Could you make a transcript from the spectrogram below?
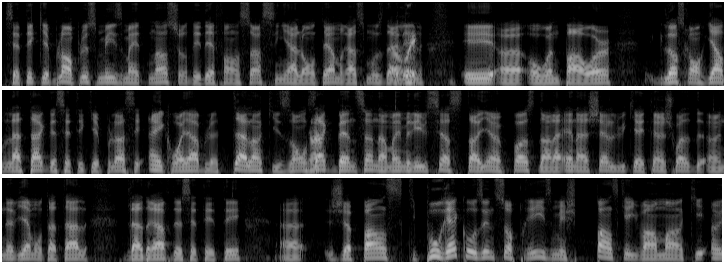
Cette équipe-là, en plus, mise maintenant sur des défenseurs signés à long terme, Rasmus ah Dahlin et euh, Owen Power lorsqu'on regarde l'attaque de cette équipe-là, c'est incroyable le talent qu'ils ont. Zach Benson a même réussi à se tailler un poste dans la NHL, lui qui a été un choix, de, un neuvième au total de la draft de cet été. Euh, je pense qu'il pourrait causer une surprise, mais je pense qu'il va en manquer un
